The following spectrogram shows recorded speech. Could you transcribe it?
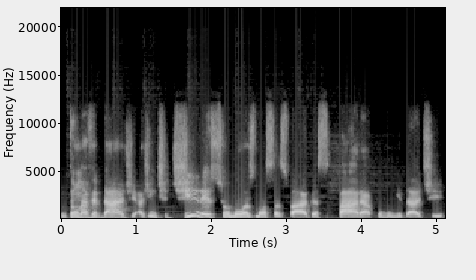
Então, na verdade, a gente direcionou as nossas vagas para a comunidade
